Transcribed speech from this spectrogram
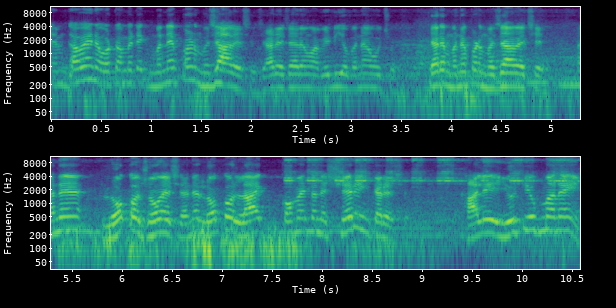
એમ કહેવાય ને ઓટોમેટિક મને પણ મજા આવે છે. જ્યારે જ્યારે હું આ વીડિયો બનાવું છું, ત્યારે મને પણ મજા આવે છે. અને લોકો જોવે છે અને લોકો લાઈક કોમેન્ટ અને શેરિંગ કરે છે. ખાલી યુટ્યુબમાં નહીં,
